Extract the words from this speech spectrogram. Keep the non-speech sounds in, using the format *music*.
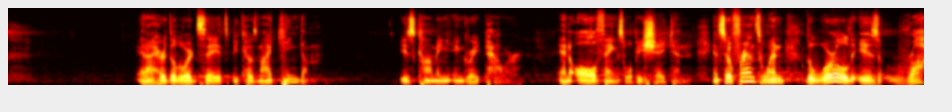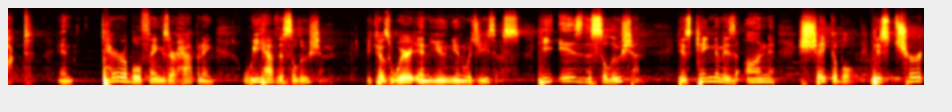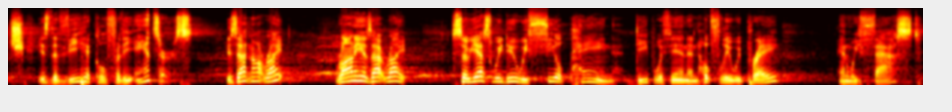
And I heard the Lord say, It's because my kingdom is coming in great power, and all things will be shaken. And so, friends, when the world is rocked and terrible things are happening, we have the solution because we're in union with Jesus. He is the solution. His kingdom is unshakable. His church is the vehicle for the answers. Is that not right? Ronnie, is that right? So, yes, we do. We feel pain deep within, and hopefully we pray and we fast.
